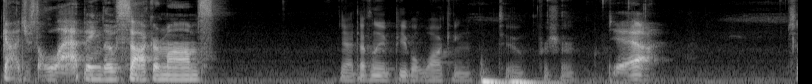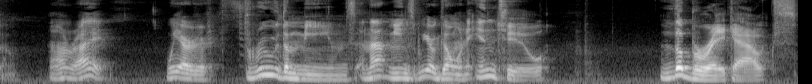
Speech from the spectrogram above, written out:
God, just lapping those soccer moms. Yeah, definitely people walking too, for sure. Yeah. So All right. We are through the memes, and that means we are going into the breakouts.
